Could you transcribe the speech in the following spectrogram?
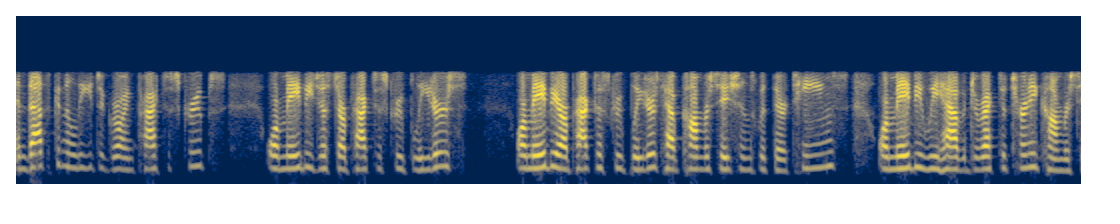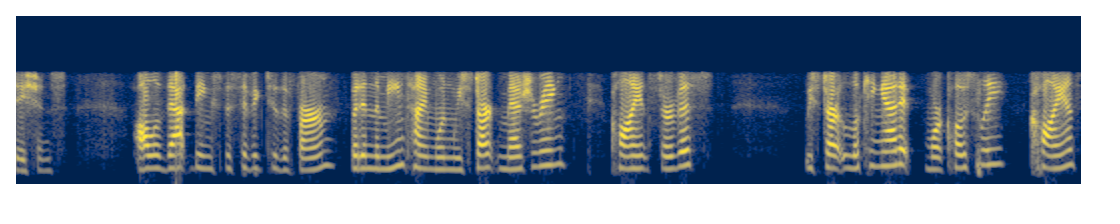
and that's going to lead to growing practice groups or maybe just our practice group leaders or maybe our practice group leaders have conversations with their teams or maybe we have direct attorney conversations. All of that being specific to the firm. But in the meantime when we start measuring client service we start looking at it more closely. Clients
